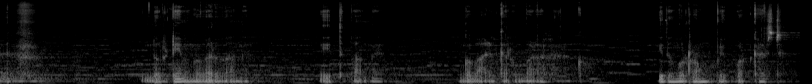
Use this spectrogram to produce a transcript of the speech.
இன்னொரு டைம் இங்கே வருவாங்க. ஏற்றுப்பாங்க உங்கள் வாழ்க்கை ரொம்ப அழகாக இருக்கும். இது உங்கள் ராங் ப்ளே பாட்காஸ்ட்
